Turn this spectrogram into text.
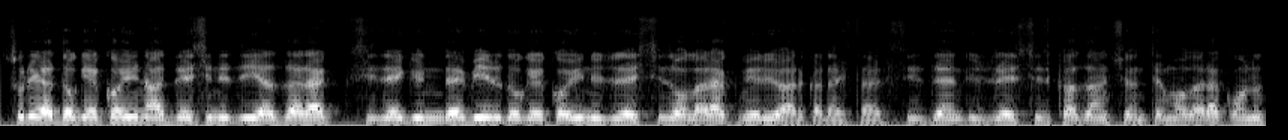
Surya Dogecoin adresinizi yazarak size günde bir Dogecoin ücretsiz olarak veriyor arkadaşlar. Sizden ücretsiz kazanç yöntemi olarak onu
